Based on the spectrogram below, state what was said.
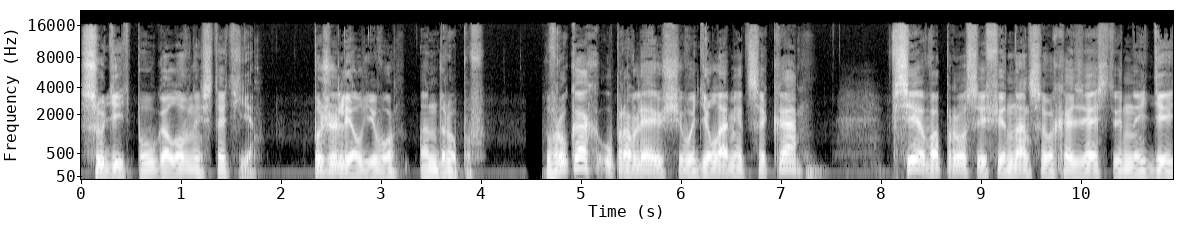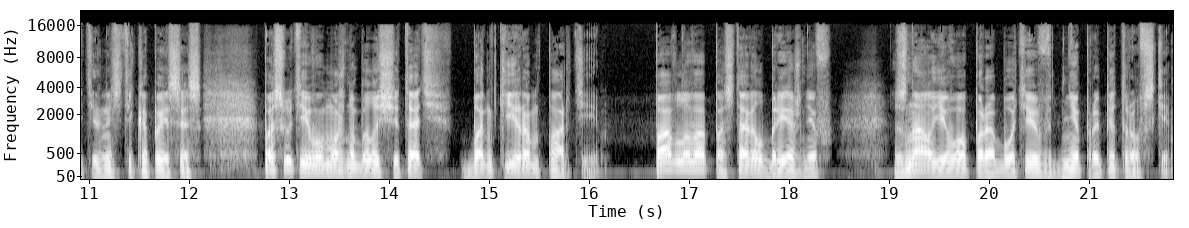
судить по уголовной статье. Пожалел его Андропов. В руках управляющего делами ЦК все вопросы финансово-хозяйственной деятельности КПСС. По сути, его можно было считать банкиром партии. Павлова поставил Брежнев, знал его по работе в Днепропетровске.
